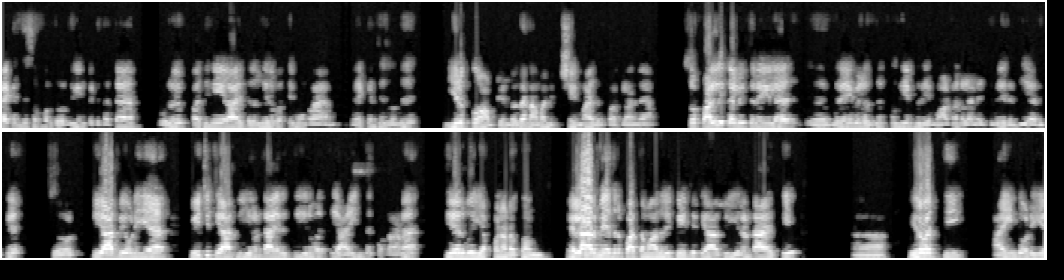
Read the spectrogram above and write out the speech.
வேகன்சிஸை பொறுத்த வரைக்கும் கிட்டத்தட்ட ஒரு பதினேழாயிரத்துலேருந்து இருபத்தி மூன்றாயிரம் வேகன்சிஸ் வந்து இருக்கும் அப்படின்றத நாம் நிச்சயமாக எதிர்பார்க்கலாங்க. ஸோ பள்ளி கல்வித்துறையில் விரைவில் வந்து புதிய புதிய மாற்றங்கள் அனைத்துமே ரெடியாக இருக்குது ஸோ டிஆர்பியோடைய பிஜிடிஆர்பி இரண்டாயிரத்தி இருபத்தி ஐந்துக்குண்டான தேர்வு எப்போ நடக்கும்? எல்லாருமே எதிர்பார்த்த மாதிரி பிஜிடிஆர்பி இரண்டாயிரத்தி இருபத்தி ஐந்தோடைய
